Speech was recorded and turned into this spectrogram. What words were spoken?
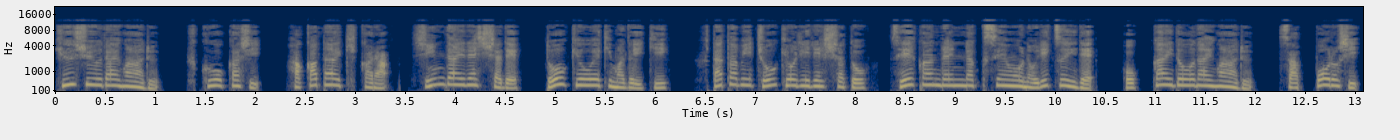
九州大がある福岡市博多駅から寝台列車で東京駅まで行き、再び長距離列車と青函連絡船を乗り継いで北海道大がある札幌市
